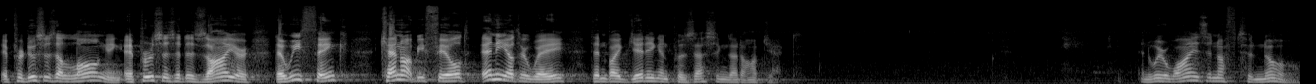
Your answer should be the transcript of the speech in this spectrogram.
It produces a longing, it produces a desire that we think cannot be filled any other way than by getting and possessing that object. And we're wise enough to know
